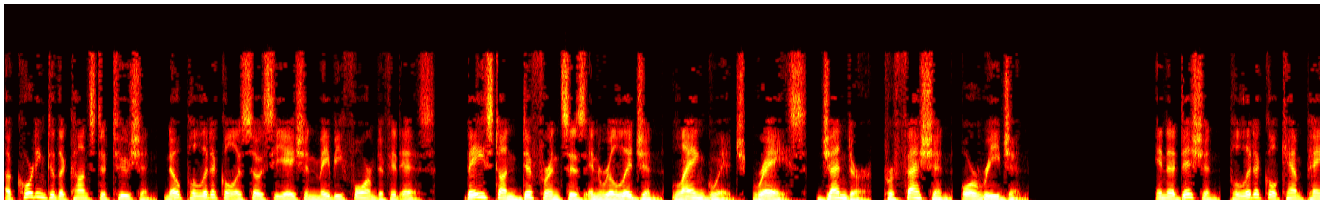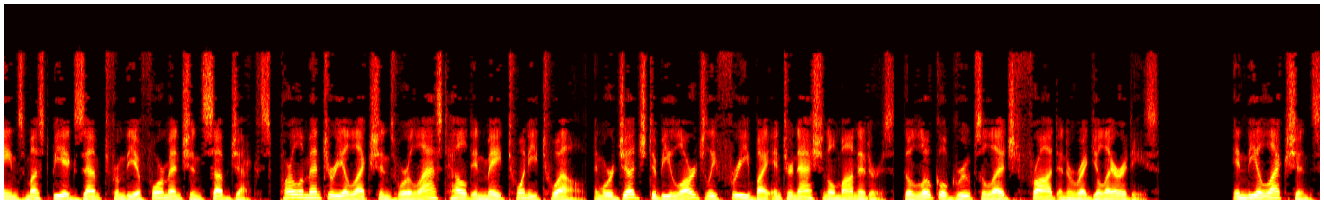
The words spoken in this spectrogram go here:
According to the constitution, no political association may be formed if it is based on differences in religion, language, race, gender, profession, or region. In addition, political campaigns must be exempt from the aforementioned subjects. Parliamentary elections were last held in May 2012, and were judged to be largely free by international monitors, though local groups alleged fraud and irregularities. In the elections,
